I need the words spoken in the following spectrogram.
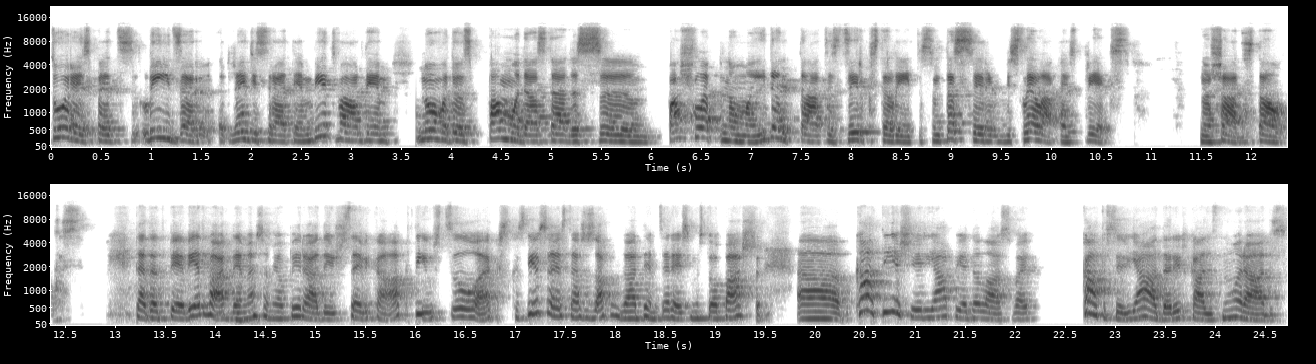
toreiz pēc līdz ar reģistrētiem vietvārdiem novados pamodās tādas eh, pašlepnuma identitātes dzirkstelītes, un tas ir vislielākais prieks no šādas talkas. Tātad pie vietvārdiem esam jau pierādījuši sevi kā aktīvus cilvēkus, kas iesaistās uz apgādiem, cerēsim uz to pašu. Kā tieši ir jāpiedalās vai kā tas ir jādara, ir kādas norādes?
